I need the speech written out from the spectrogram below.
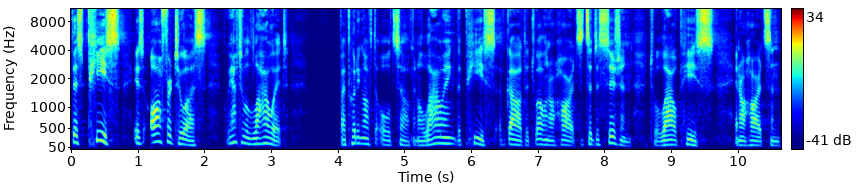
This peace is offered to us. We have to allow it by putting off the old self and allowing the peace of God to dwell in our hearts. It's a decision to allow peace in our hearts. And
